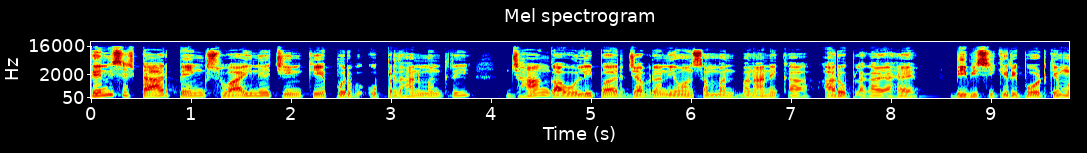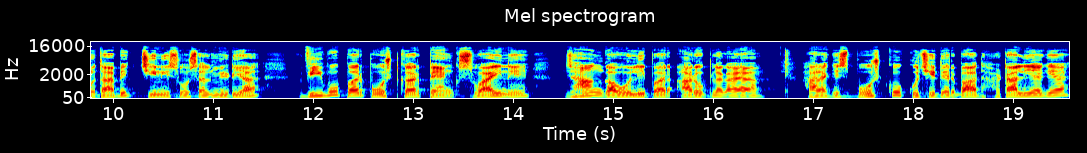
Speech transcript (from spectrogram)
टेनिस स्टार पेंग सुआई ने चीन के पूर्व उप प्रधानमंत्री झांग गाओली पर जबरन यौन संबंध बनाने का आरोप लगाया है। बीबीसी की रिपोर्ट के मुताबिक चीनी सोशल मीडिया वीवो पर पोस्ट कर पेंग सुआई ने झांग गावोली पर आरोप लगाया। हालाँकि इस पोस्ट को कुछ ही देर बाद हटा लिया गया,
